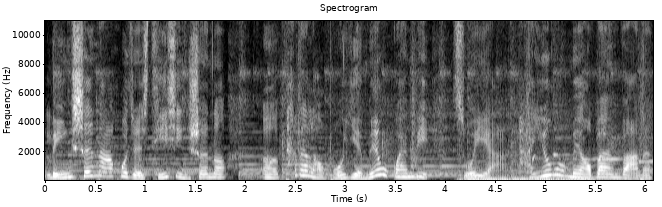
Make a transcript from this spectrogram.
铃声啊，或者提醒声呢，呃，他的老婆也没有关闭，所以啊，他又没有办法呢，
